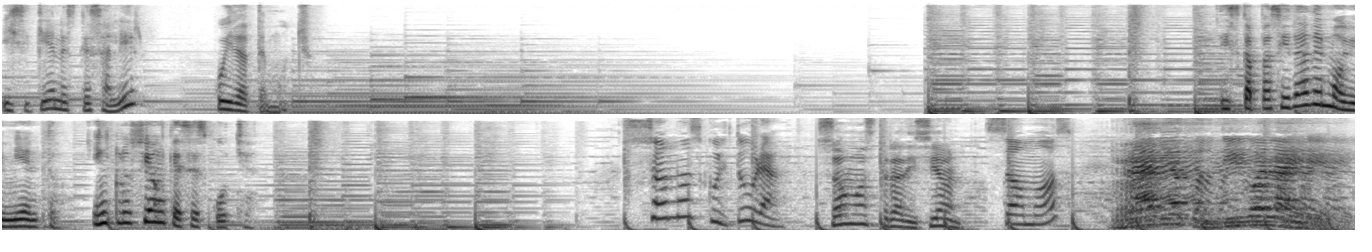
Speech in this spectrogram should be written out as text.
Y si tienes que salir, cuídate mucho. Discapacidad en movimiento, inclusión que se escucha. Somos cultura. Somos tradición. Somos Radio Contigo al Aire.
